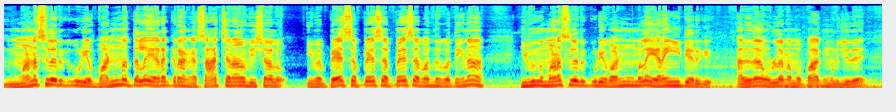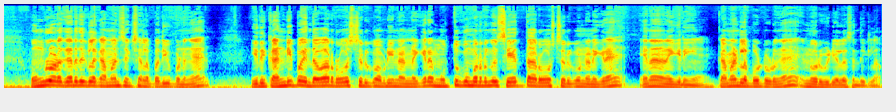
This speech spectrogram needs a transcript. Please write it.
மனசில் கண்- இருக்கக்கூடிய வன்மத்தெல்லாம் இறக்குறாங்க. சாச்சனாவும் விஷாலும். இவன் பேச பேச பேச வந்து பார்த்தீங்கன்னா இவங்க மனசில் இருக்கக்கூடிய வன்மெல்லாம் இறங்கிட்டே இருக்கு. அதுதான் உள்ளே நம்ம பார்க்க முடிஞ்சுது. உங்களோட கருத்துக்களை கமெண்ட் செக்ஷனில் பதிவு பண்ணுங்கள் இது கண்டிப்பாக இந்த வாரம் ரோஸ்ட் இருக்கும் அப்படின்னு நான் நினைக்கிறேன். முத்துக்குமரனுக்கும் சேர்த்தா ரோஸ்ட் இருக்கும்னு நினைக்கிறேன். என்ன நினைக்கிறீங்க? கமெண்ட்டில் போட்டு விடுங்க. இன்னொரு வீடியோவில் சந்திக்கலாம்.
